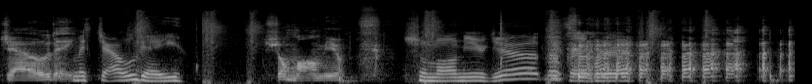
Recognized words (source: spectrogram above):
Jodi. Miss Jodi. She'll mom you. She'll mom, you yeah, that's accurate.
